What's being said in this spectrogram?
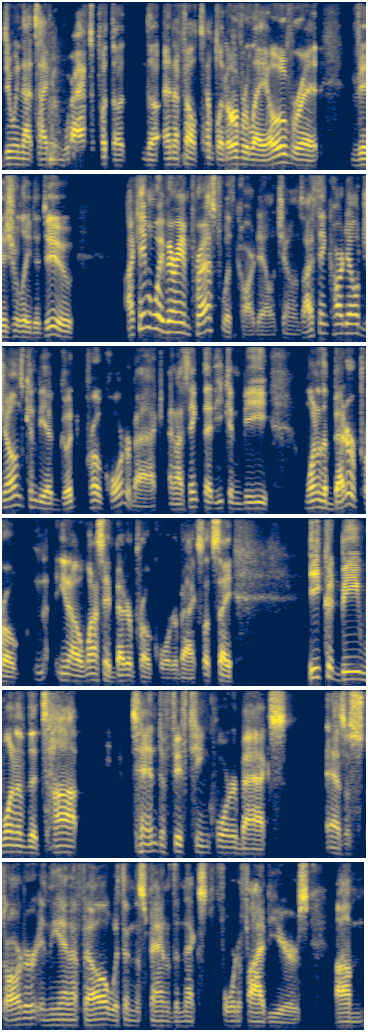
doing that type of where i have to put the the nfl template overlay over it visually to do I came away very impressed with Cardale Jones. I think Cardale Jones can be a good pro quarterback, and I think that he can be one of the better pro. You know, when I say better pro quarterbacks, let's say he could be one of the top ten to fifteen quarterbacks as a starter in the NFL within the span of the next four to five years. Um,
